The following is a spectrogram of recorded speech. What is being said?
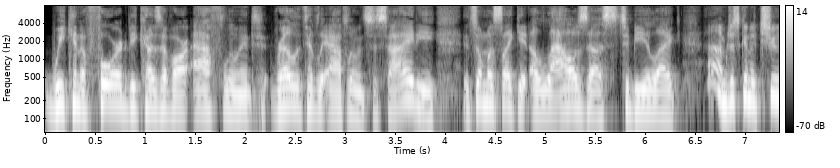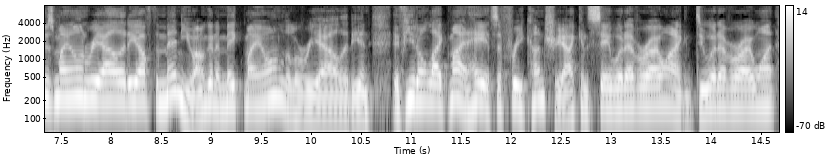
we can afford because of our affluent, relatively affluent society. It's almost like it allows us to be like, oh, I'm just going to choose my own reality off the menu. I'm going to make my own little reality. And if you don't like mine, hey, it's a free country. I can say whatever I want. I can do whatever I want.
